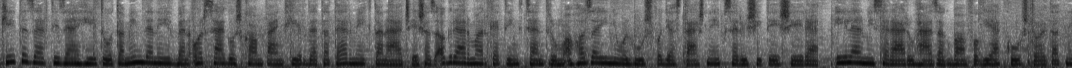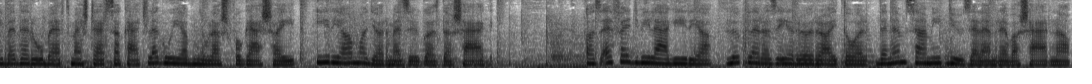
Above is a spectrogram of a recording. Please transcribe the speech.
2017 óta minden évben országos kampányt hirdet a Terméktanács és az Agrármarketing Centrum a hazai nyúlhúsfogyasztás népszerűsítésére. Élelmiszeráruházakban fogják kóstoltatni Bede Robert mesterszakács legújabb nyulas fogásait, írja a Magyar Mezőgazdaság. Az F1 világ írja, Lökler az érről rajtol, de nem számít győzelemre vasárnap.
